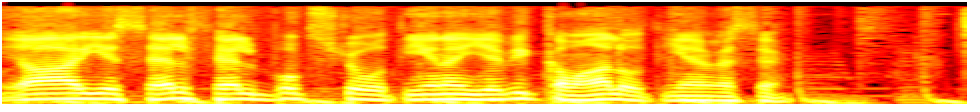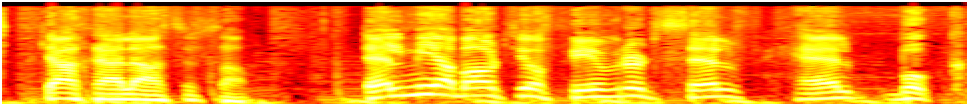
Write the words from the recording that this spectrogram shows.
यार, ये सेल्फ हेल्प बुक्स जो होती है ना, ये भी कमाल होती हैं वैसे। क्या ख्याल है आसिफ साहब? Tell me about your favourite self help book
